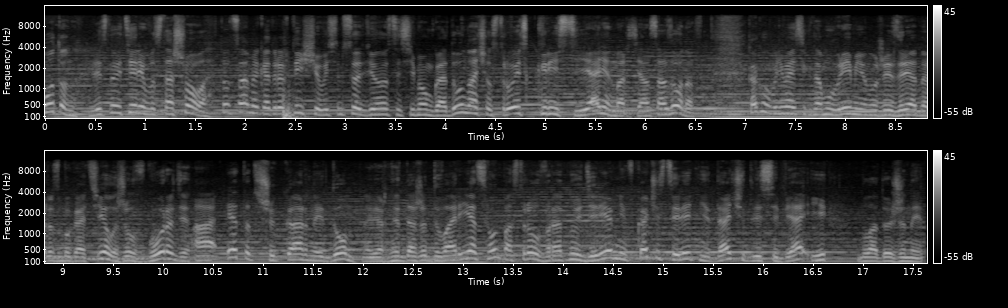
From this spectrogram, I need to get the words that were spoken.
Вот он, лесной терем Восташова, тот самый, который в 1897 году начал строить крестьянин Марсиан Сазонов. Как вы понимаете, к тому времени он уже изрядно разбогател, жил в городе, а этот шикарный дом, наверное, даже дворец, он построил в родной деревне в качестве летней дачи для себя и молодой жены.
